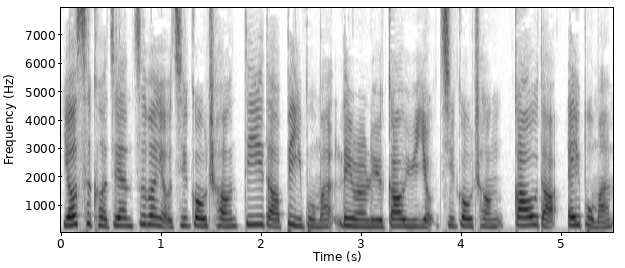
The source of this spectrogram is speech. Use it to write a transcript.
由此可见，资本有机构成低的 B 部门利润率高于有机构成高的 A 部门。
